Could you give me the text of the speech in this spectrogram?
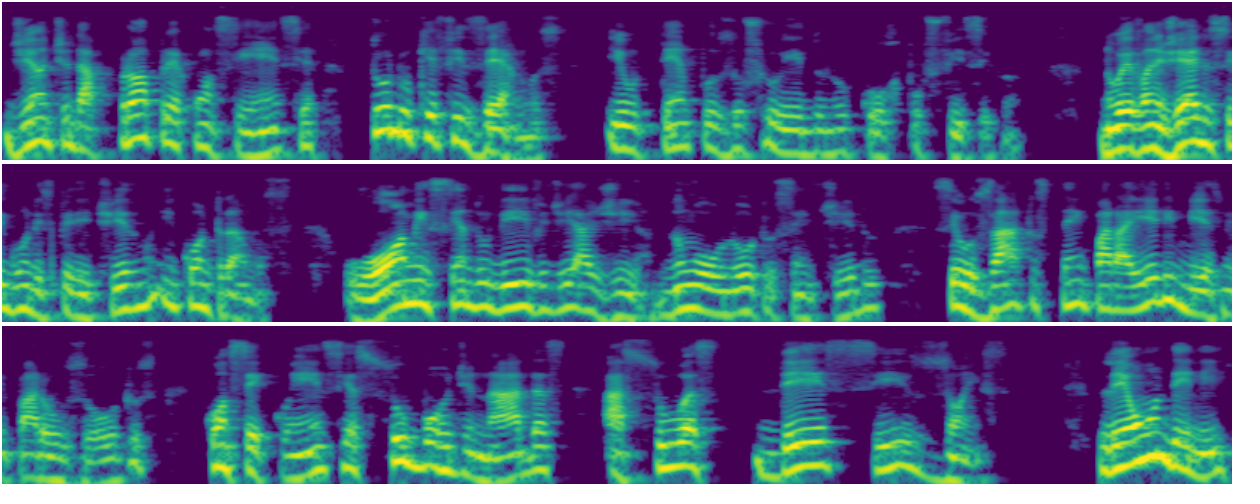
diante da própria consciência tudo o que fizermos e o tempo usufruído no corpo físico. No Evangelho segundo o Espiritismo, encontramos o homem sendo livre de agir num ou noutro sentido, seus atos têm para ele mesmo e para os outros consequências subordinadas às suas decisões. Leon Denis,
